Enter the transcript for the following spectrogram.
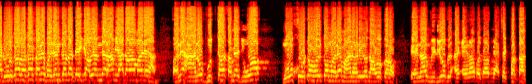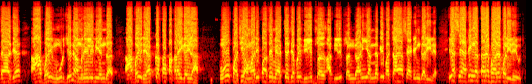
આ ઢોલકા વગાડતા ને ભજન કરતા તે કે હવે અંદર આમ યાદ આવવા માંડ્યા. અને આનો ભૂતકાળ તમે જુઓ, હું ખોટો હોય તો મને માનહાનિનો દાવો કરો. એના વીડિયો એના બધા મેસેજ ફરતા થયા છે. આ ભાઈ મૂળ છે ને અમરેલીની અંદર. આ ભાઈ રેપ કરતા પકડાઈ ગયેલા. હું પછી અમારી પાસે મેસેજ છે, ભાઈ દિલીપ આ દિલીપ સંઘાણી અમને કઈ બચાયા સેટિંગ કરીને. એ સેટિંગ અત્યારે ભાડે પડી રહ્યું છે.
